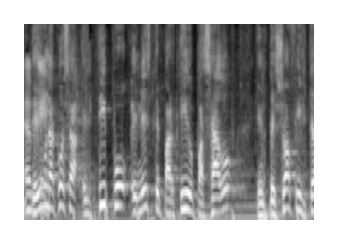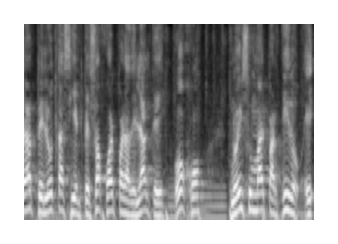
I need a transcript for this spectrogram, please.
Te digo una cosa, el tipo en este partido pasado empezó a filtrar pelotas y empezó a jugar para adelante. Ojo, no hizo un mal partido. eh,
